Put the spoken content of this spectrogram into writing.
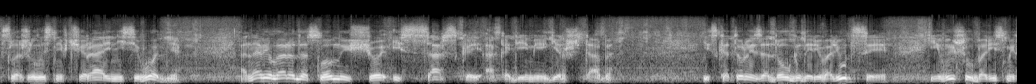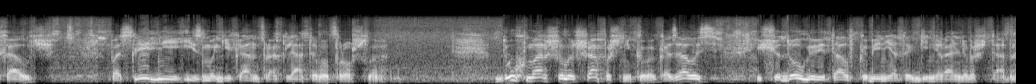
сложилась не вчера и не сегодня. Она вела родословную еще из царской академии Генштаба, из которой задолго до революции и вышел Борис Михайлович, последний из магикан проклятого прошлого. Дух маршала Шапошникова, казалось, еще долго витал в кабинетах генерального штаба.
